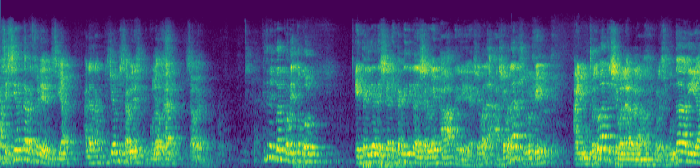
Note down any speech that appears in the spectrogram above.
hace cierta referencia a la transmisión de saberes vinculados al saber. ¿Qué tiene que ver con esto, con esta idea de esta crítica de Gervais a, eh, a, Yo creo que hay mucho debate, lleva la más de escuela secundaria,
